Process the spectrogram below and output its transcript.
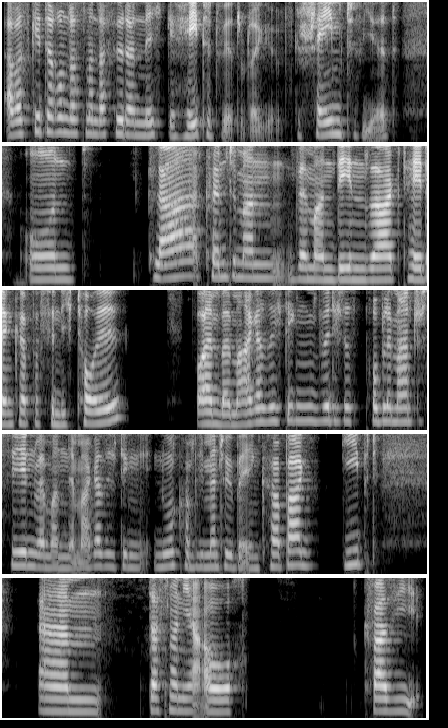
Aber es geht darum, dass man dafür dann nicht gehatet wird oder geschämt wird. Und klar könnte man, wenn man denen sagt, hey, dein Körper finde ich toll, vor allem bei Magersüchtigen würde ich das problematisch sehen, wenn man der Magersüchtigen nur Komplimente über ihren Körper gibt, ähm, dass man ja auch quasi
